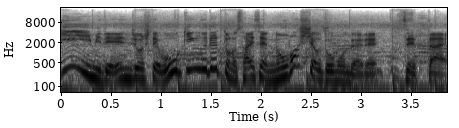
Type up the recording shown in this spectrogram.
いい意味で炎上してウォーキングデッドの再生伸ばしちゃうと思うんだよね。絶対。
